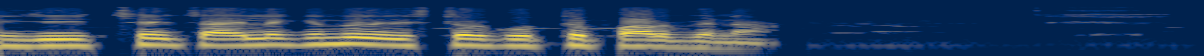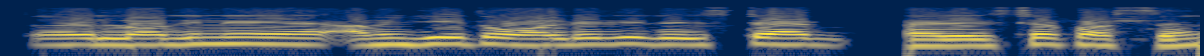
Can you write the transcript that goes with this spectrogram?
নিজে ইচ্ছায় চাইলে কিন্তু রেজিস্টার করতে পারবে না। তো লগ ইনে আমি যেহেতু অলরেডি রেজিস্টার্ড রেজিস্টার পারসন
